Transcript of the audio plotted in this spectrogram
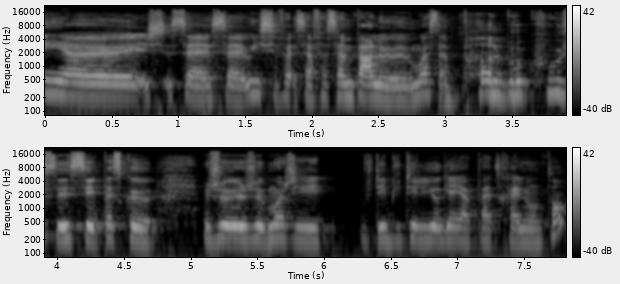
Et euh, ça, ça, oui, ça, ça, me parle, moi ça me parle beaucoup. C'est parce que je, je moi j'ai j'ai débuté le yoga il n'y a pas très longtemps.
